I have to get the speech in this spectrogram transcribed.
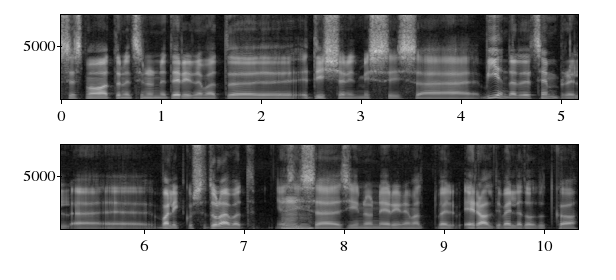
sest ma vaatan, et siin on need erinevad äh, edition'id, mis siis äh, viiendal äh, detsembril äh, valikusse tulevad ja mm -hmm. siis äh, siin on erinevalt veel eraldi välja toodud ka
